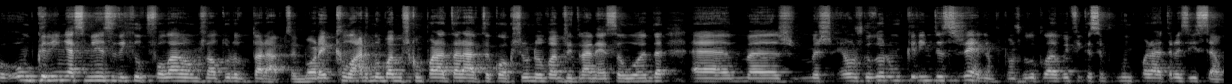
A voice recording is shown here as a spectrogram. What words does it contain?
um bocadinho à semelhança daquilo que falávamos na altura do Tarapta, embora é claro não vamos comparar Tarapta com o Okshu, não vamos entrar nessa onda, uh, mas, mas é um jogador um bocadinho desse género, porque é um jogador que lá bem fica sempre muito para a transição.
